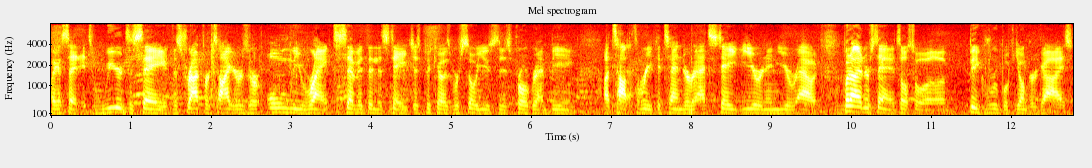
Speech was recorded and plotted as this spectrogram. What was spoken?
like I said, it's weird to say the Stratford Tigers are only ranked seventh in the state just because we're so used to this program being a top three contender at state year in and year out. But I understand it's also a big group of younger guys.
